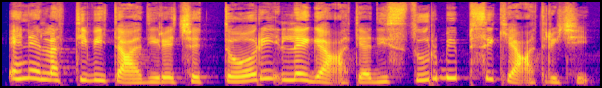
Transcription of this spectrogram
e nell'attività di recettori legati a disturbi psichiatrici.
